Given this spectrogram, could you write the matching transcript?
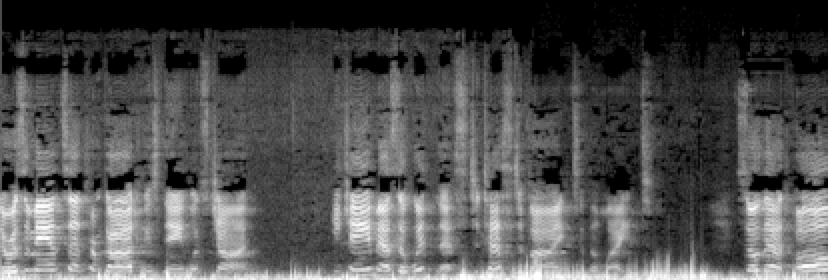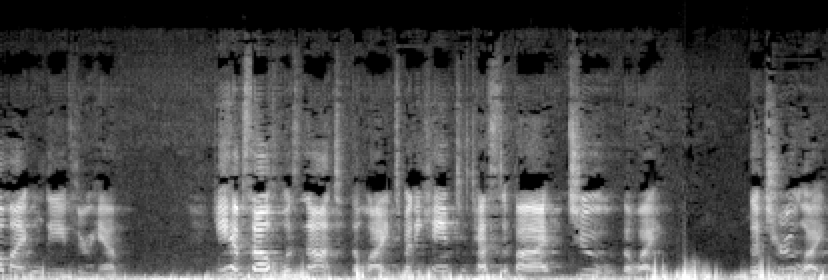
There was a man sent from God whose name was John. He came as a witness to testify to the light, so that all might believe through him. He himself was not the light, but he came to testify to the light, the true light,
